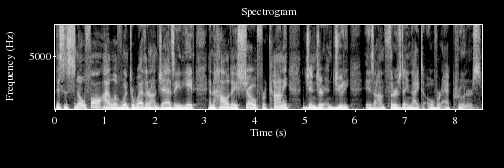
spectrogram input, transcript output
This is Snowfall, I Love Winter Weather on Jazz 88. And the holiday show for Connie, Ginger, and Judi is on Thursday night over at Crooners.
